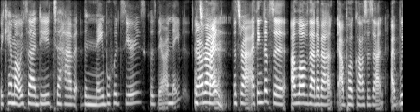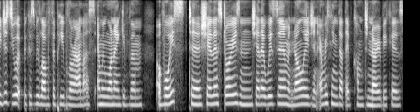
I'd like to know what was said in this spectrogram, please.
we came up with the idea to have the neighborhood series because they're our neighbors. They're That's our right. friends. That's right. I think that's a, I love that about our podcast is that I, we just do it because we love the people around us and we want to give them a voice to share their stories and share their wisdom and knowledge and everything that they've come to know because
